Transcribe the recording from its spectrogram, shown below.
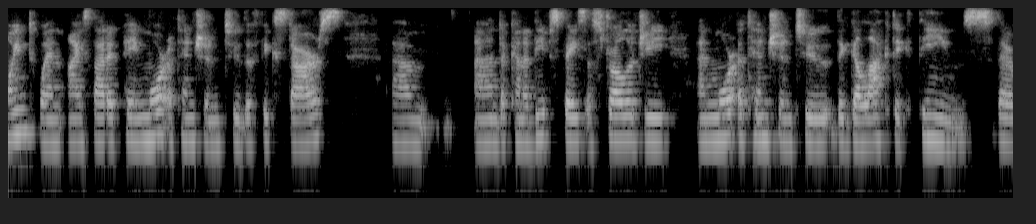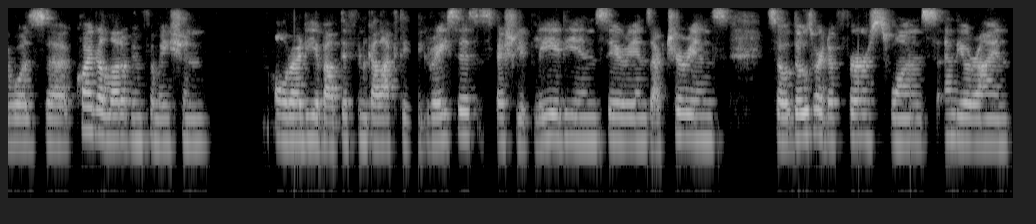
point when I started paying more attention to the fixed stars um, and a kind of deep space astrology and more attention to the galactic themes. There was uh, quite a lot of information already about different galactic races, especially Pleiadians, Sirians, Arcturians. So those were the first ones, and the Orion.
